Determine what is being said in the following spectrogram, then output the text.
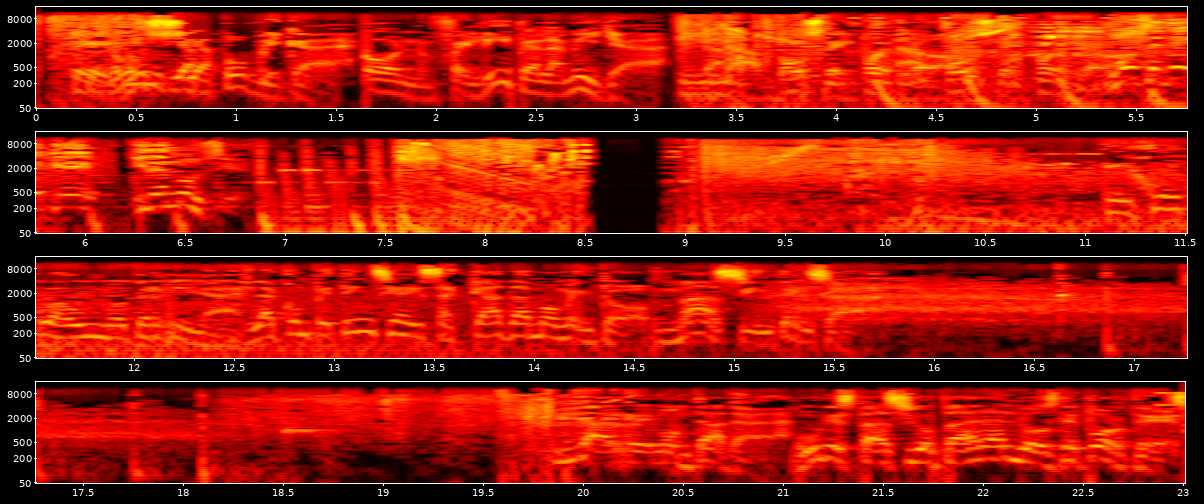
Denuncia pública con Felipe Alamilla, la voz del pueblo. voz del pueblo. No se deje y denuncie. El juego aún no termina. La competencia es a cada momento más intensa. La remontada. Un espacio para los deportes.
